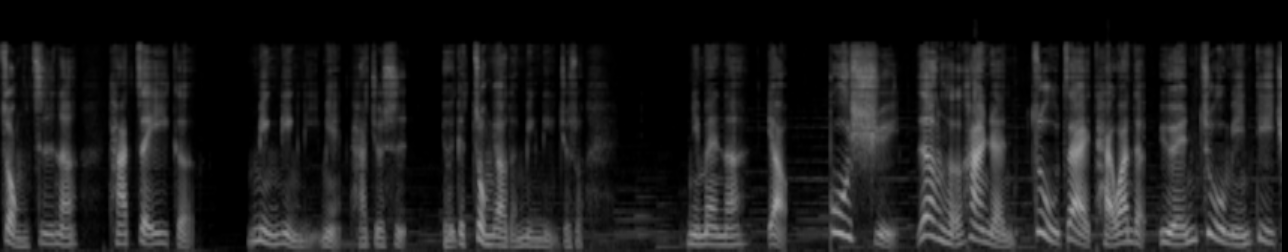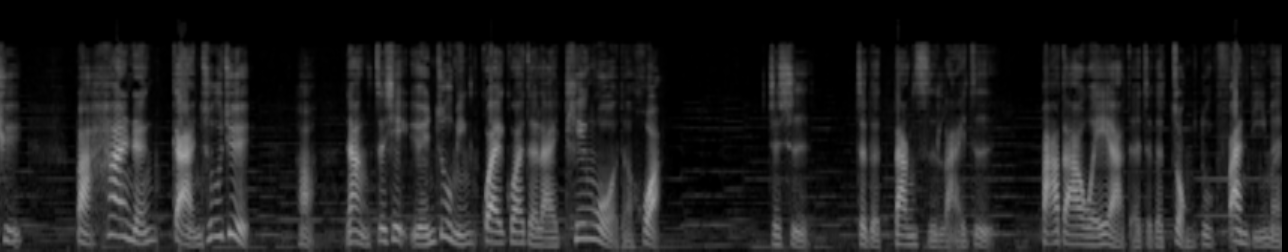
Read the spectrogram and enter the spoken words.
总之呢，他这一个。命令里面，他就是有一个重要的命令，就说你们呢要不许任何汉人住在台湾的原住民地区，把汉人赶出去，好，让这些原住民乖乖的来听我的话。这是这个当时来自巴达维亚的这个总督范迪门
